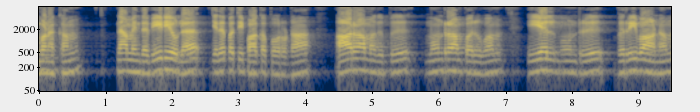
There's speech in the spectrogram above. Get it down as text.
வணக்கம். நாம் இந்த வீடியோவில் எதை பற்றி பார்க்க போகிறோம்னா ஆறாம் வகுப்பு மூன்றாம் பருவம் இயல் மூன்று விரிவானம்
